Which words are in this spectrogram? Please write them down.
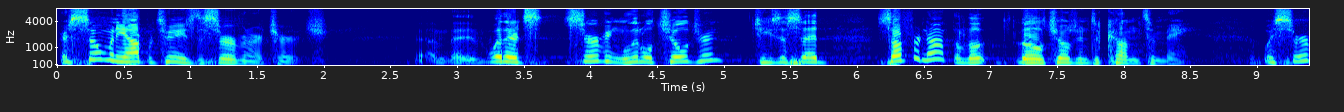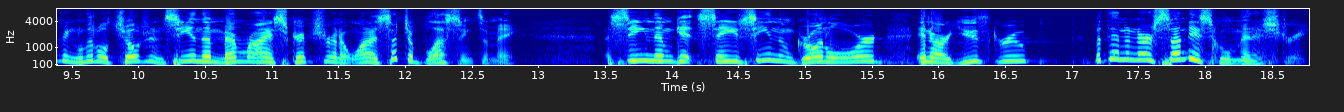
There's so many opportunities to serve in our church. Um, uh, whether it's serving little children, Jesus said, Suffer not the little children to come to me. We're serving little children, seeing them memorize scripture and it was such a blessing to me. Seeing them get saved, seeing them grow in the Lord in our youth group, but then in our Sunday school ministry.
